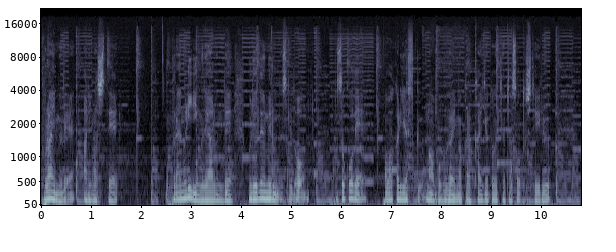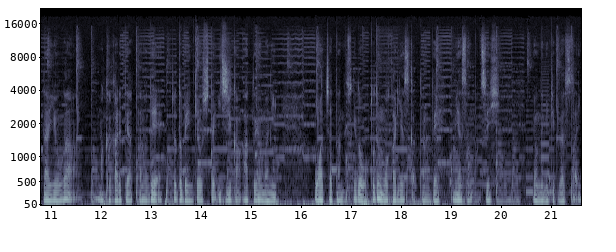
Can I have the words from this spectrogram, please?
プライムでありましてプライムリーディングであるんで無料で読めるんですけどそこでまあわかりやすく、まあ、僕が今から開業届を出そうとしている内容が、ま、書かれてあったのでちょっと勉強して1時間あっという間に終わっちゃったんですけどとてもわかりやすかったので皆さんもぜひ読んでみてください。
